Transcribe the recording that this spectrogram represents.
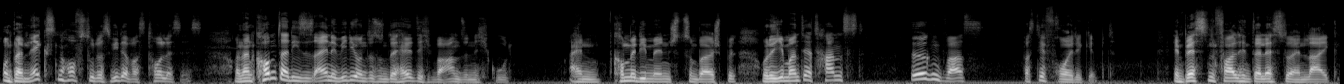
Und beim nächsten hoffst du, dass wieder was Tolles ist. Und dann kommt da dieses eine Video und das unterhält dich wahnsinnig gut. Ein Comedy-Mensch zum Beispiel oder jemand, der tanzt. Irgendwas, was dir Freude gibt. Im besten Fall hinterlässt du ein Like.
